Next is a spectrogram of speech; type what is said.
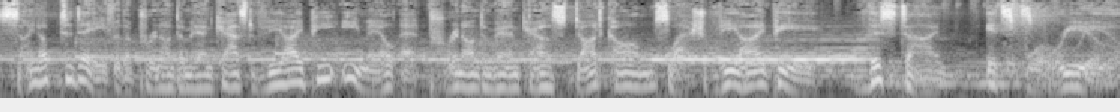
Sign up today for the Print on Demand Cast VIP email at printondemandcast.com slash VIP. This time, it's for real.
